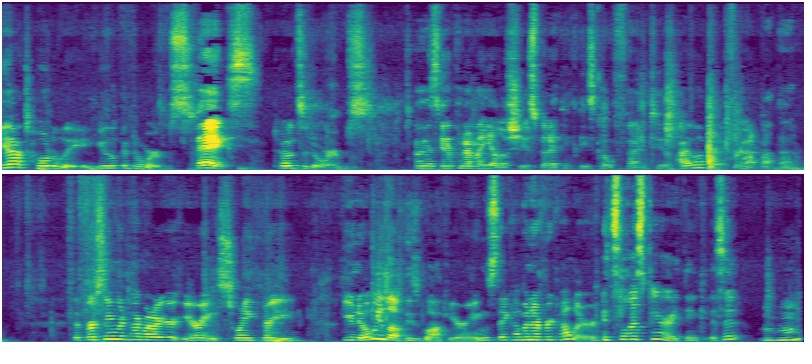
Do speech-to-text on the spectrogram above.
Yeah, totally. You look adorbs. Thanks. Toads adorbs. I was gonna put on my yellow shoes, but I think these go fine too. I love it. I Forgot about that. The first thing we're gonna talk about are your earrings. Twenty three. You know we love these block earrings. They come in every color. It's the last pair, I think. Is it? Mm-hmm.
